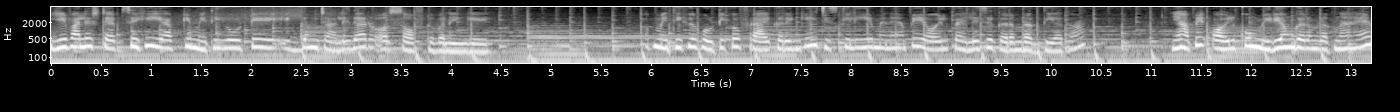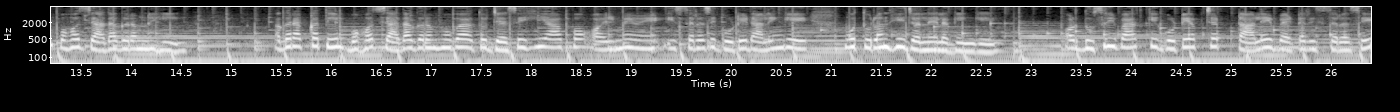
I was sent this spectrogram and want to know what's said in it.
ये वाले स्टेप से ही आपके मेथी गोटे एकदम जालीदार और सॉफ्ट बनेंगे। अब मेथी के गोटे को फ्राई करेंगे, जिसके लिए मैंने यहाँ पे ऑयल पहले से गर्म रख दिया था। यहाँ पे ऑयल को मीडियम गर्म रखना है, बहुत ज़्यादा गर्म नहीं। अगर आपका तेल बहुत ज़्यादा गर्म होगा तो जैसे ही आप ऑयल में इस तरह से गोटे डालेंगे, वो तुरंत ही जलने लगेंगे। और दूसरी बात कि गोटे अब जब डालें बैटर इस तरह से,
